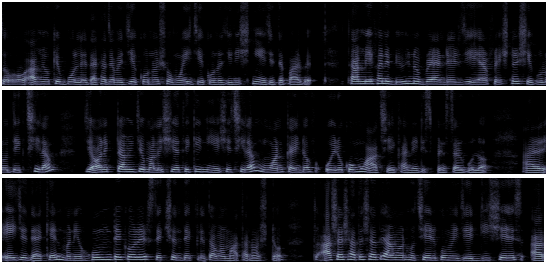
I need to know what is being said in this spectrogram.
সো আমি ওকে বললে দেখা যাবে যেকোনো সময়ই যেকোনো জিনিস নিয়ে যেতে পারবে। তো আমি এখানে বিভিন্ন ব্র্যান্ডের যে এয়ার ফ্রেশনার সেগুলো দেখছিলাম। যে অনেকটা আমি যে মালয়েশিয়া থেকে নিয়ে এসেছিলাম ওয়ান কাইন্ড অফ ঐরকমও আছে এখানে ডিসপেন্সারগুলো। আর এই যে দেখেন মানে হোম ডেকোরের সেকশন দেখলে তো আমার মাথা নষ্ট। তো আসার সাথে, সাথে আমার হচ্ছে এরকম এই যে ডিশেস আর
